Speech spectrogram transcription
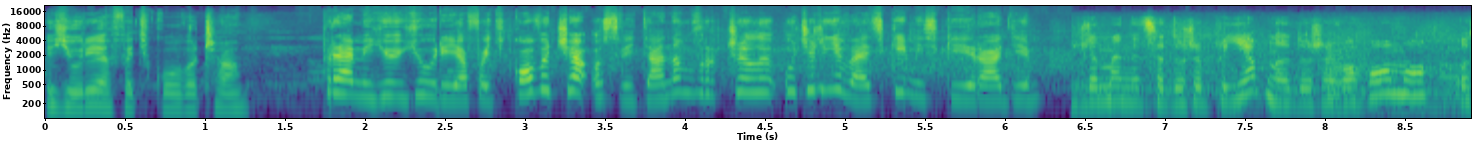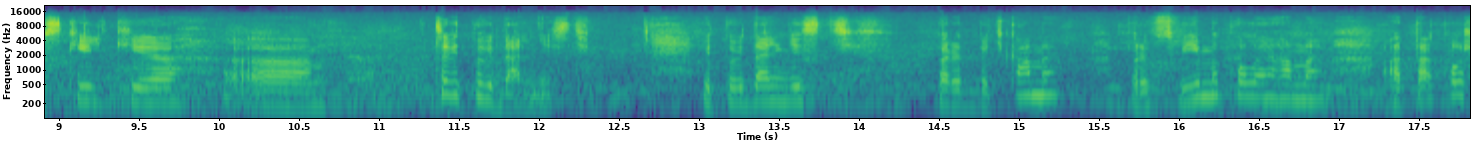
Юрія Федьковича. Премію Юрія Федьковича освітянам вручили у Чернівецькій міській раді. Для мене це дуже приємно, дуже вагомо, оскільки е, це відповідальність. Відповідальність перед батьками, перед своїми колегами, а також,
